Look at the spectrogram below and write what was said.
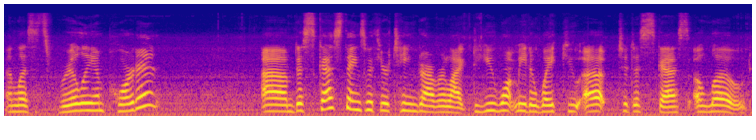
unless it's really important. Um, discuss things with your team driver like, do you want me to wake you up to discuss a load?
